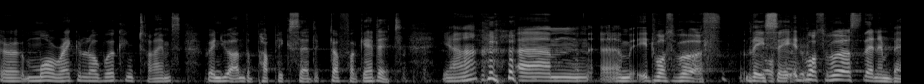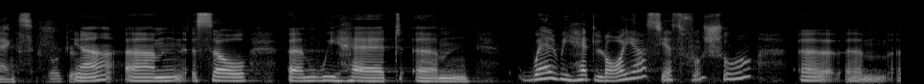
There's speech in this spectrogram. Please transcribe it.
uh, more regular working times when you're in the public sector. Forget it. Yeah, um, um, it was worse. They say it was worse than in banks. Okay. Yeah, um, so um, we had. Um, well, we had lawyers, yes, for sure. Uh, um, uh,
